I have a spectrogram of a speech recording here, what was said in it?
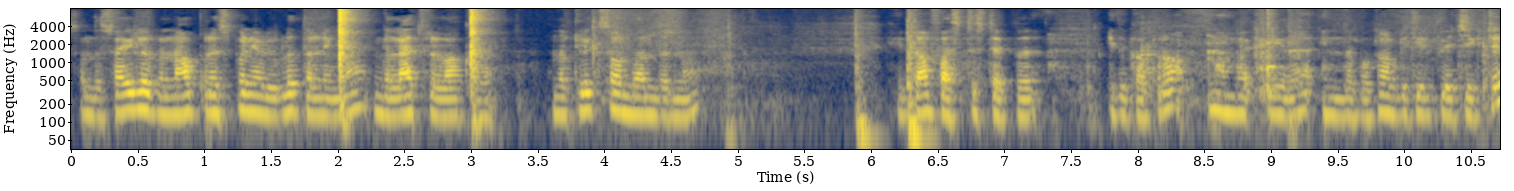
ஸோ அந்த சைடில் இருக்க நாப் ப்ரெஸ் பண்ணி அப்படி உள்ள தள்ளிங்கன்னா இங்கே லேட்ச்சில் லாக் ஆகும். அந்த கிளிக் சவுண்ட் வந்துடணும். இதுதான் ஃபஸ்ட்டு ஸ்டெப்பு இதுக்கப்புறம் நம்ம இதை இந்த பக்கம் அப்படி திருப்பி வச்சுக்கிட்டு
